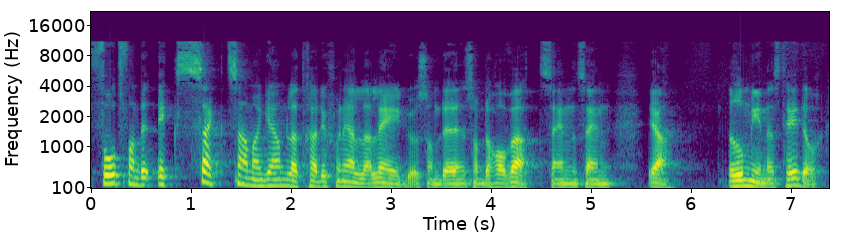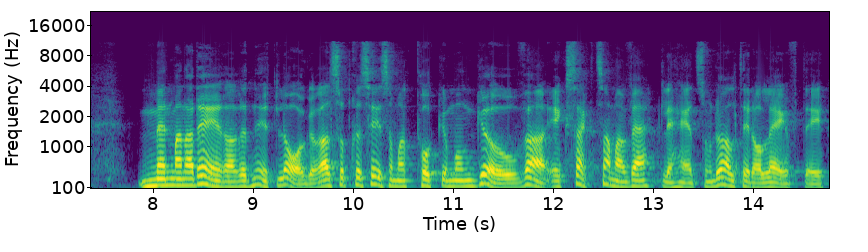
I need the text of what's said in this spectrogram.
fortfarande exakt samma gamla traditionella lego som det, som det har varit sen, sen ja, urminnes tider. Men man adderar ett nytt lager, alltså precis som att Pokémon Go var exakt samma verklighet som du alltid har levt i,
